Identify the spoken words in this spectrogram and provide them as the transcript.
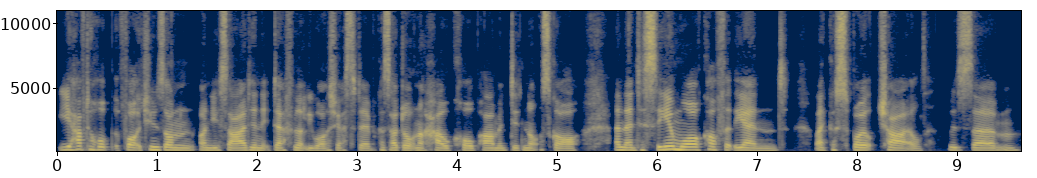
You have to hope that fortune's on on your side, and it definitely was yesterday. Because I don't know how Cole Palmer did not score, and then to see him walk off at the end like a spoilt child was um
